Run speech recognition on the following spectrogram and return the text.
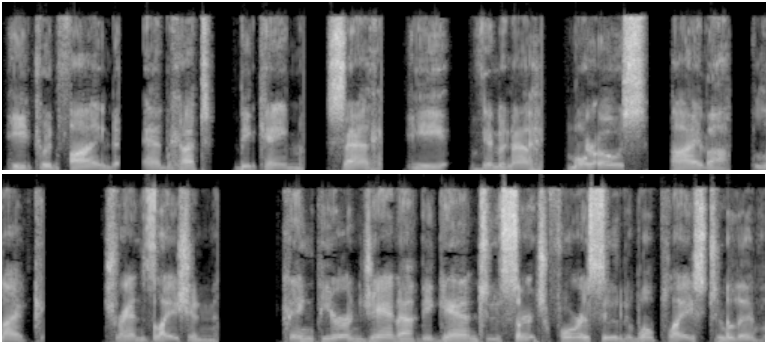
he could find, and Hut, became, Sah, he, Vimana, Moros, Iva, like. Translation King Puranjana began to search for a suitable place to live,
